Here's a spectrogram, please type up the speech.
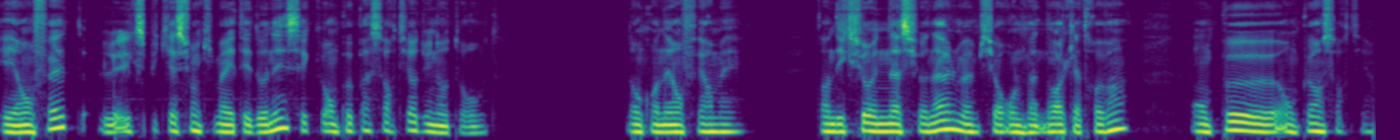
Et en fait, l'explication qui m'a été donnée, c'est qu'on ne peut pas sortir d'une autoroute. Donc on est enfermé. Tandis que sur une nationale, même si on roule maintenant à 80, on peut, on peut en sortir.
